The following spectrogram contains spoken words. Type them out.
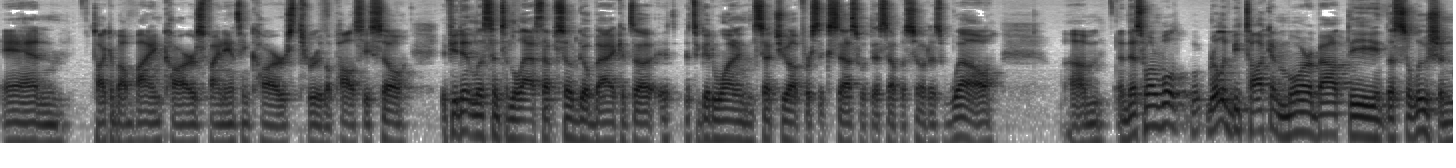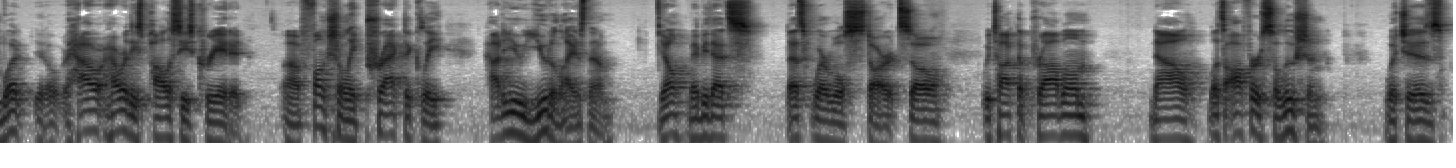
and talked about buying cars, financing cars through the policy. So if you didn't listen to the last episode, go back. It's a it's a good one and set you up for success with this episode as well. Um, and this one we'll really be talking more about the the solution. What you know, how how are these policies created? Uh, functionally, practically, how do you utilize them? You know, maybe that's that's where we'll start. So we talked the problem. Now let's offer a solution, which is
